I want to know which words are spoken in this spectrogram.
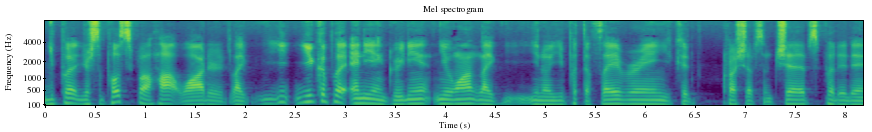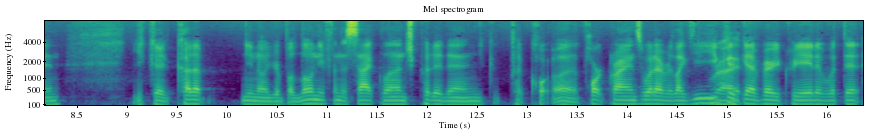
you put you're supposed to put hot water. Like you, you could put any ingredient you want. Like you know you put the flavoring. You could crush up some chips, put it in. You could cut up you know your bologna from the sack lunch, put it in. You could put cor- uh, pork grinds, whatever. Like you, you Right. could get very creative with it.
